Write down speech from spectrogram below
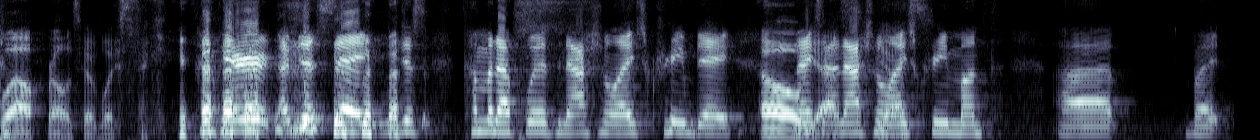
Well, relatively speaking. Compared, I'm just saying, we're just coming up with National Ice Cream Day. Oh, nice uh, yes, National Ice. Cream Month. Uh, but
